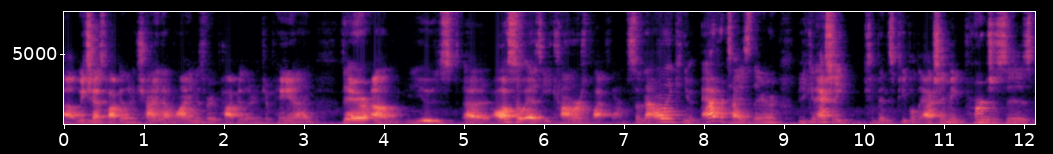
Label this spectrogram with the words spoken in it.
uh, WeChat is popular in China, Line is very popular in Japan. They're um, used uh, also as e-commerce platforms. So not only can you advertise there, but you can actually convince people to actually make purchases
